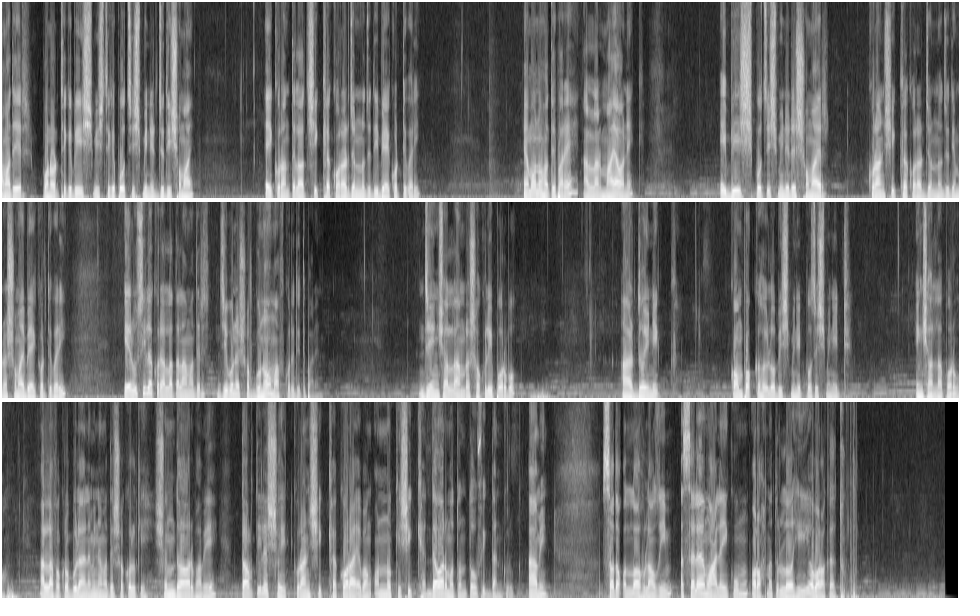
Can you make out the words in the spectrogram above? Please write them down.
আমাদের পনেরো থেকে বিশ বিশ থেকে পঁচিশ মিনিট যদি সময় এই কোরআন তেলাত শিক্ষা করার জন্য যদি ব্যয় করতে পারি, এমনও হতে পারে আল্লাহর মায়া অনেক, এই বিশ, পঁচিশ মিনিটের সময়ের কোরআন শিক্ষা করার জন্য যদি আমরা সময় ব্যয় করতে পারি, এর উশিলা করে আল্লাহ তালা আমাদের জীবনের সব গুণও মাফ করে দিতে পারেন। যে ইনশাল্লাহ আমরা সকলেই পড়ব। আর দৈনিক কমপক্ষে হলো বিশ মিনিট, পঁচিশ মিনিট ইনশাল্লাহ পড়ব। আল্লাহ ফকরব্বুল আলমিন আমাদের সকলকে সুন্দরভাবে তরতিলের সহিত কোরআন শিক্ষা করা এবং অন্যকে শিক্ষা দেওয়ার মতন তৌফিক দান করুক। আমিন। সদক আল্লাহুল আজিম আসসালামু আলাইকুম রহমতুল্লাহি ওবরাকাতু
